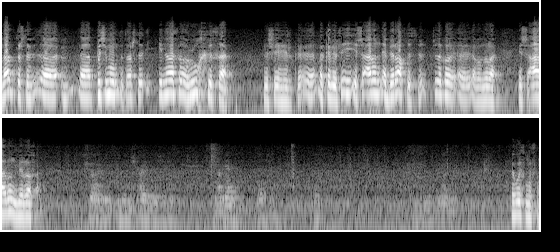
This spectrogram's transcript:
да, то что э, э, почему потому что иное слово рухса لشيخ الكبير فيه إشعار بالرفع то есть что такое أبو عبد الله إشعار Какой смысл?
